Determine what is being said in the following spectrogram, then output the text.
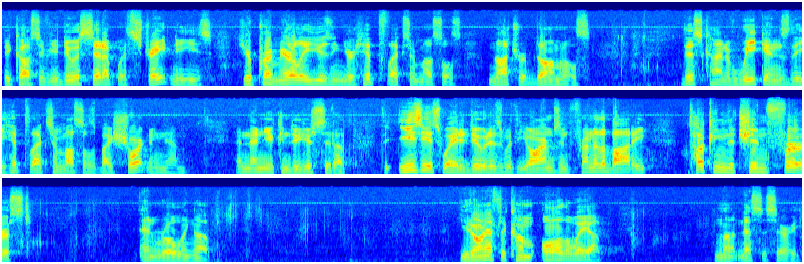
because if you do a sit-up with straight knees, you're primarily using your hip flexor muscles, not your abdominals. This kind of weakens the hip flexor muscles by shortening them, and then you can do your sit-up. The easiest way to do it is with the arms in front of the body tucking the chin first and rolling up. You don't have to come all the way up. Not necessary.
